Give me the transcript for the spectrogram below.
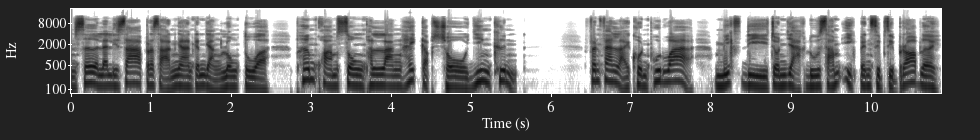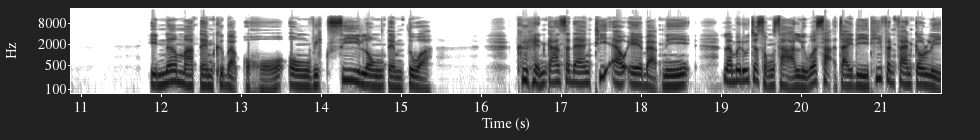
นเซอร์และลิซ่าประสานงานกันอย่างลงตัว เพิ่มความทรงพลังให้กับโชว์ยิ่งขึ้น แฟนๆ หลายคนพูดว่ามิกซ์ดีจนอยากดูซ้ำอีกเป็น 10บๆรอบเลย อินเนอร์มาเต็มคือแบบโอ้โห องค์วิกซี่ลงเต็มตัว คือเห็นการแสดงที่ LA แบบนี้ แล้วไม่รู้จะสงสารหรือว่าสะใจดีที่แฟนๆ เกาหลี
